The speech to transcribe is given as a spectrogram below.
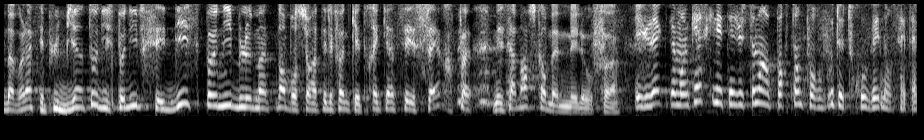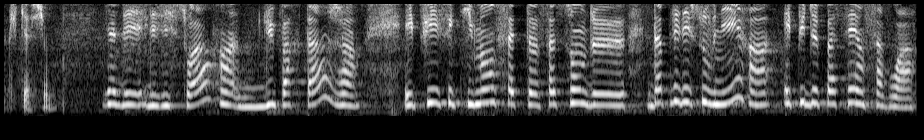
Et ben voilà, c'est plus bientôt disponible. C'est disponible maintenant, bon, sur un téléphone qui est très cassé, certes, mais ça marche quand même, Mélo. Exactement. Qu'est-ce qu'il était justement important pour vous de trouver dans cette application? Il y a des, des, histoires, du partage, et puis effectivement cette façon de d'appeler des souvenirs, et puis de passer un savoir,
